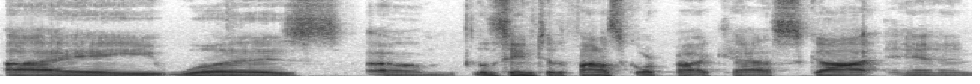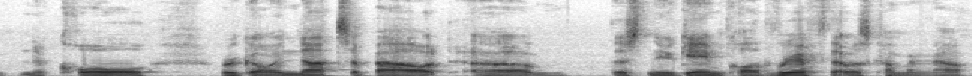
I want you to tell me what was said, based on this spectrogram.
I was um, listening to the Final Score podcast. Scott and Nicole were going nuts about um, this new game called Rift that was coming out,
